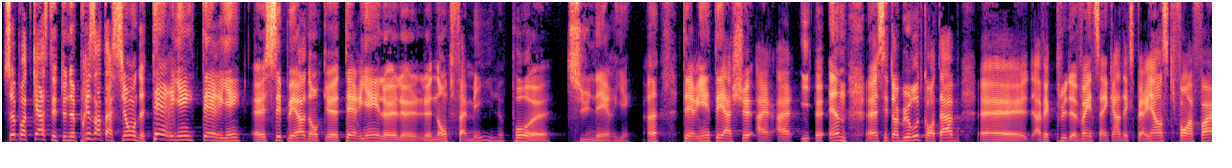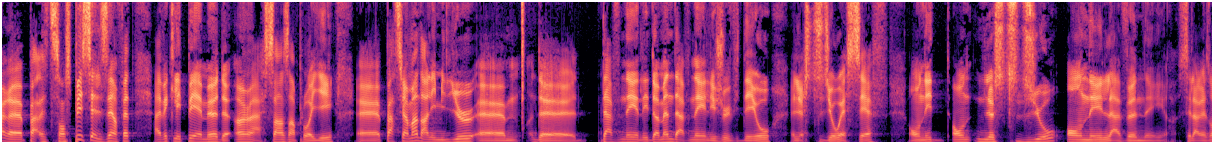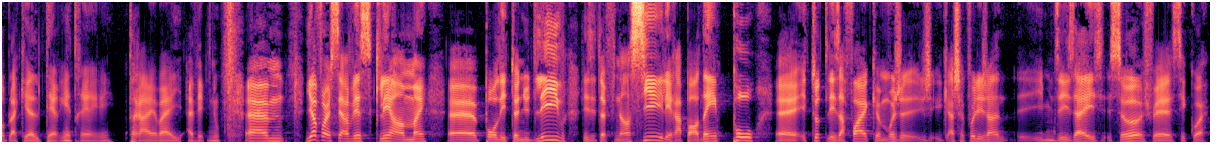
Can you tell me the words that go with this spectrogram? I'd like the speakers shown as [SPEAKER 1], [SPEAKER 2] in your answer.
[SPEAKER 1] Ce podcast est une présentation de Terrien Terrien euh, CPA, donc euh, Terrien, le, le- le nom de famille, là, pas euh, tu n'es rien. Hein? Terrien, T-H-E-R-R-I-E-N. Euh, c'est un bureau de comptable euh, avec plus de 25 ans d'expérience qui font affaire, euh, par- sont spécialisés en fait avec les PME de 1 à 100 employés, euh, particulièrement dans les milieux euh, de d'avenir, les domaines d'avenir, les jeux vidéo, le studio SF. On est, on, le studio, on est l'avenir. C'est la raison pour laquelle Terrien Terrien travaille avec nous. Euh, il offre un service clé en main euh, pour les tenues de livres, les états financiers, les rapports d'impôts euh, et toutes les affaires que moi, je, je- à chaque fois, les gens ils me disent Hey, ça, je fais c'est quoi?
